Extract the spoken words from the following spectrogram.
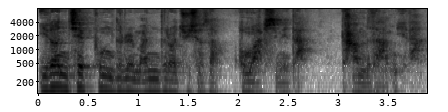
이런 제품들을 만들어 주셔서 고맙습니다. 감사합니다.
